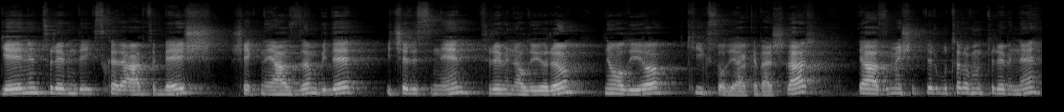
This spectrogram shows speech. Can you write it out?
G'nin türevinde x kare artı 5 şeklinde yazdım. Bir de içerisinin türevini alıyorum. Ne oluyor? 2x oluyor arkadaşlar. Yazdım eşittir. Bu tarafın türevine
